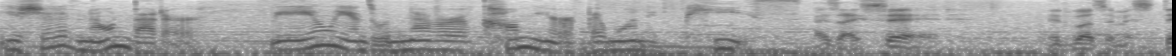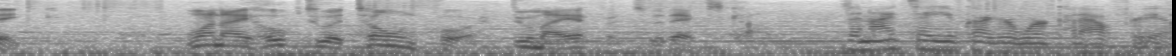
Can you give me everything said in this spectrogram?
You should have known better. The aliens would never have come here if they wanted peace. As I said, it was a mistake. One I hope to atone for through my efforts with XCOM. Then I'd say you've got your work cut out for you.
